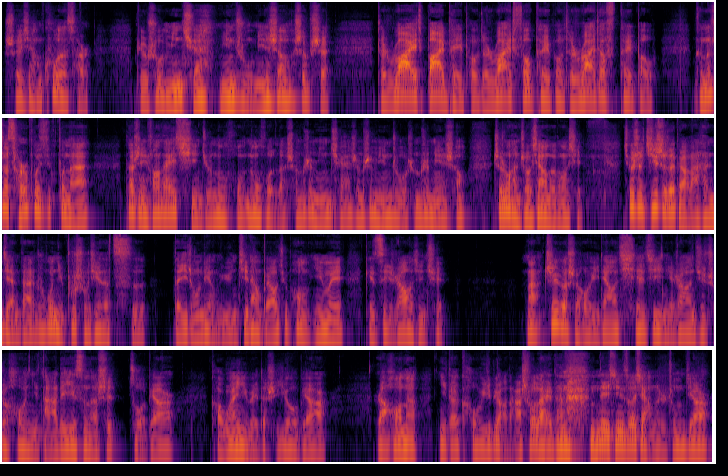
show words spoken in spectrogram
说一些很酷的词儿，比如说民权、民主、民生，是不是？The right by people, the right for people, the right of people，可能这词儿不不难，但是你放在一起你就弄混弄混了。什么是民权？什么是民主？什么是民生？这种很抽象的东西，就是即使的表达很简单，如果你不熟悉的词的一种领域，你尽量不要去碰，因为给自己绕进去。那这个时候一定要切记，你绕进去之后，你答的意思呢是左边。考官以为的是右边，然后呢，你的口语表达出来的呢，内心所想的是中间儿，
